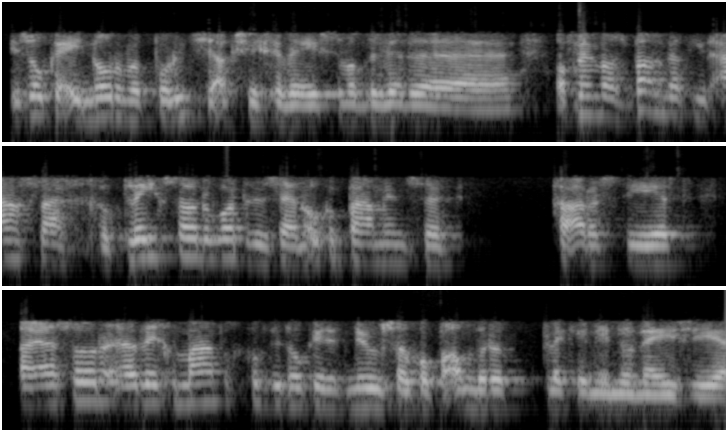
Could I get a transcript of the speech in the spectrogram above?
is ook een enorme politieactie geweest. Want er werden, of men was bang dat hier aanslagen gepleegd zouden worden. Er zijn ook een paar mensen gearresteerd. Nou ja, zo regelmatig komt dit ook in het nieuws, ook op andere plekken in Indonesië.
